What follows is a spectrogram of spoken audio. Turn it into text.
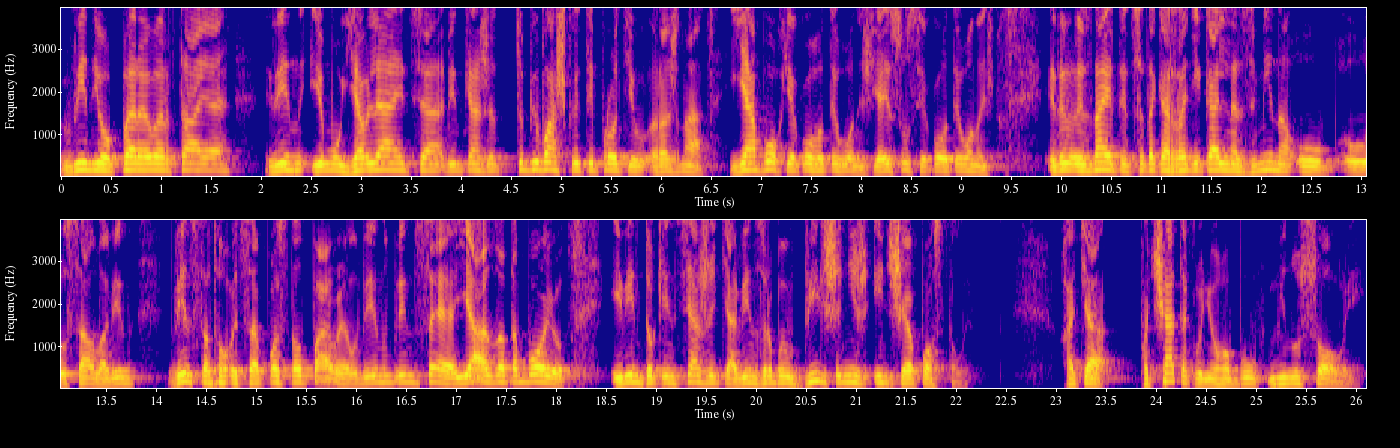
Він його перевертає, він йому являється, він каже: тобі важко йти проти рожна. Я Бог, якого ти гониш, я Ісус, якого ти гониш. І ви знаєте, це така радикальна зміна у, у Савла. Він, він становиться апостол Павел, він, він все, я за тобою. І він до кінця життя він зробив більше, ніж інші апостоли. Хоча початок у нього був мінусовий,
